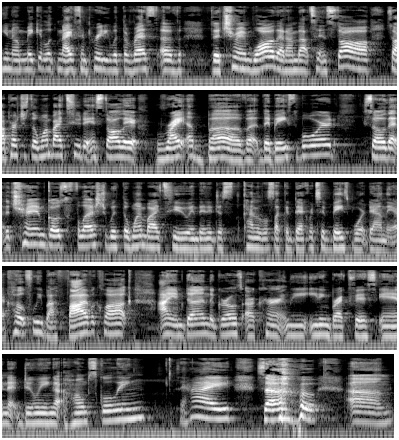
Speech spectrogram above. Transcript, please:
you know, make it look nice and pretty with the rest of the trim wall that I'm about to install. So I purchased a one by two to install it right above the baseboard so that the trim goes flush with the one by two and then it just kind of looks like a decorative baseboard down there. Hopefully by five o'clock, I am done. The girls are currently eating breakfast and doing homeschooling. Say hi. So, um,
